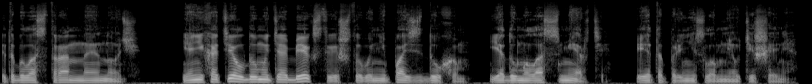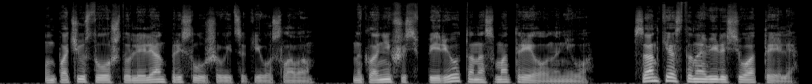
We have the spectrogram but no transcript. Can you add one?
Это была странная ночь. Я не хотел думать о бегстве, чтобы не пасть духом. Я думал о смерти, и это принесло мне утешение. Он почувствовал, что Лилиан прислушивается к его словам. Наклонившись вперед, она смотрела на него. Санки остановились у отеля.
